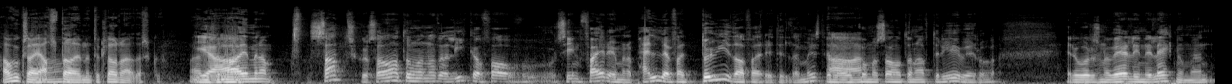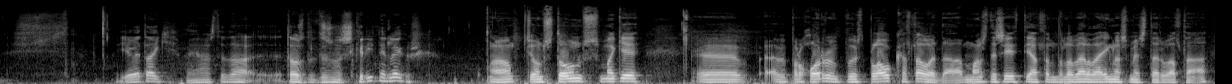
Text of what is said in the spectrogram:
þá hugsaði ég alltaf að þið myndu klára þetta sko. Já, ég meina, samt sko Sáðantón var náttúrulega líka að fá sín færi, ég meina, Pelle fæði dauðafæri til dæmis til að koma Sáðantón aftur yfir og eru voru svona vel inn í leiknum en ég veit ekki mér finnst þetta, þetta var svona skrýnir leikur Já, John Stones, Maggi Uh, ef við bara horfum búist blákallt á þetta Manchester City alltaf að verða englandsmeistar og allt það.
